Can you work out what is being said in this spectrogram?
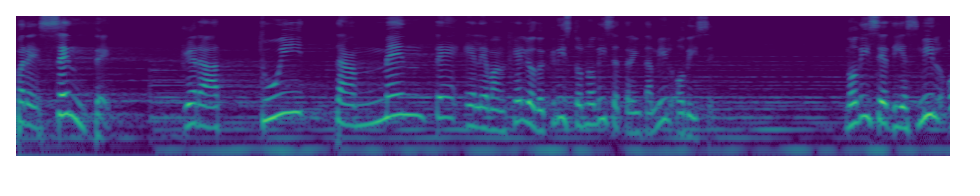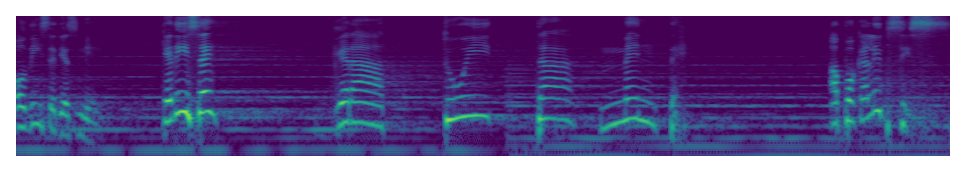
presente gratuitamente el Evangelio de Cristo, no dice 30 mil o dice, no dice 10 mil o dice 10 mil. ¿Qué dice? Gratuitamente. Apocalipsis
